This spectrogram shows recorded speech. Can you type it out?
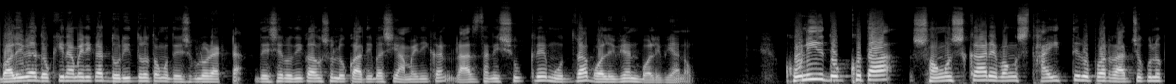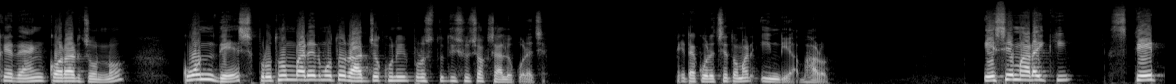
বলিভিয়া, দক্ষিণ আমেরিকার দরিদ্রতম দেশগুলোর একটা। দেশের অধিকাংশ লোক আদিবাসী আমেরিকান, রাজধানী সুক্রে, মুদ্রা, বলিভিয়ান বলিভিয়ানো খনির দক্ষতা, সংস্কার এবং স্থায়িত্বের উপর রাজ্যগুলোকে র্যাঙ্ক করার জন্য কোন দেশ প্রথমবারের মতো রাজ্য খনির প্রস্তুতি সূচক চালু করেছে? এটা করেছে তোমার ইন্ডিয়া, ভারত। এসএমআরআই কি? State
